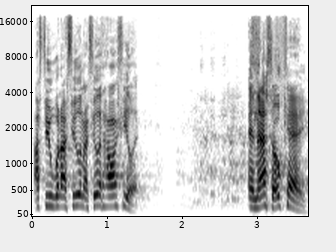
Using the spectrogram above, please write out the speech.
I feel what I feel, and I feel it how I feel it. And that's okay.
